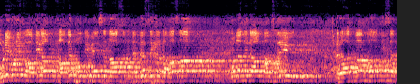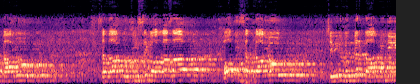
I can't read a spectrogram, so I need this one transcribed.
ਹੁਣੇ ਹੁਣੇ ਤੁਹਾਡੇ ਨਾਲ ਮੁਖਾਤਬ ਹੋ ਕੇ ਗਏ ਸਰਦਾਰ ਸੁਖਜਿੰਦਰ ਸਿੰਘ ਰੰਧਾਵਾ ਸਾਹਿਬ ਉਹਨਾਂ ਦੇ ਨਾਲ ਮੰਚ ਦੇ ਵਿਰਾਜਮਾਨ ਬਹੁਤ ਹੀ ਸਤਿਕਾਰਯੋਗ ਸਰਦਾਰ ਗੁਰਜੀਤ ਸਿੰਘ ਔਜਲਾ ਸਾਹਿਬ ਬਹੁਤ ਹੀ ਸਤਿਕਾਰਯੋਗ ਸ਼੍ਰੀ ਰਵਿੰਦਰ ਡਾਲਵੀ ਜੀ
